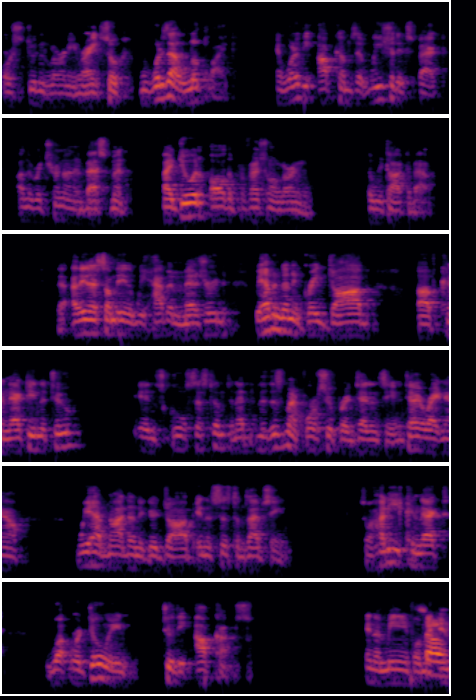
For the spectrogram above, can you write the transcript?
or student learning, right? So, what does that look like? And what are the outcomes that we should expect on the return on investment by doing all the professional learning that we talked about? I think that's something that we haven't measured. We haven't done a great job of connecting the two in school systems. And this is my fourth superintendency. I can tell you right now, we have not done a good job in the systems I've seen. So how do you connect what we're doing to the outcomes in a meaningful, So-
